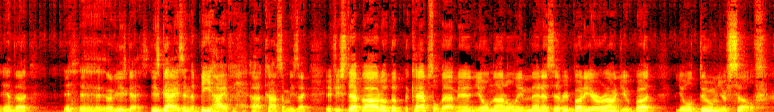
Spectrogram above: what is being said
And uh, these guys. These guys in the beehive uh, costume. He's like, if you step out of the capsule, Batman, you'll not only menace everybody around you, but you'll doom yourself.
